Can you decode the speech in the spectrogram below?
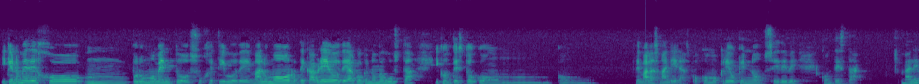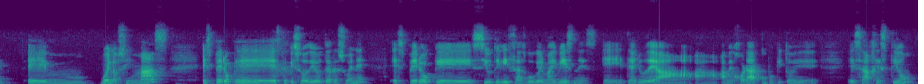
y que no me dejo mm, por un momento subjetivo de mal humor, de cabreo, de algo que no me gusta y contesto con, de malas maneras o como creo que no se debe contestar. ¿Vale? Em, bueno, sin más, espero que este episodio te resuene. Espero que si utilizas Google My Business eh, te ayude a, mejorar un poquito eh, esa gestión.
